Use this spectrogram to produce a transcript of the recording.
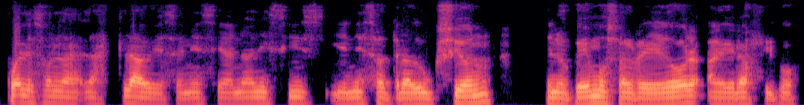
cuáles son las claves en ese análisis y en esa traducción de lo que vemos alrededor al gráfico.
